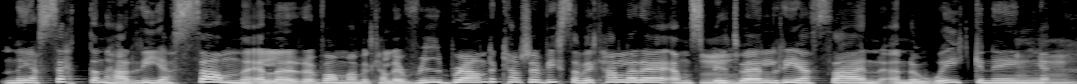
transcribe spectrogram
när jag sett den här resan eller vad man vill kalla det, rebrand kanske vissa vill kalla det, en spirituell resa, en, en awakening,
